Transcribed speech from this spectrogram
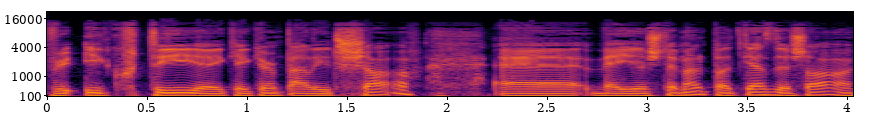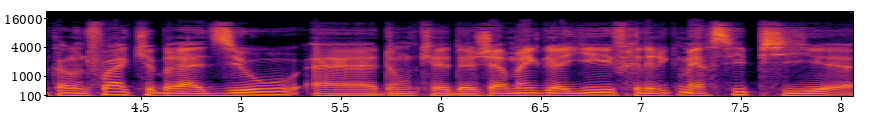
veut écouter euh, quelqu'un parler de char. Euh, ben il y a justement le podcast de char encore une fois à Cube Radio, euh, donc de Germain Goyer, Frédéric Mercier, puis euh,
